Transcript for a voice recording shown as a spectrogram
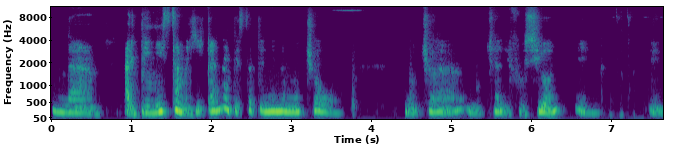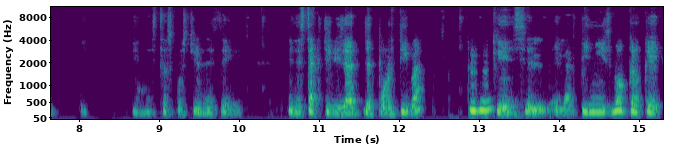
una alpinista mexicana que está teniendo mucho, mucha, mucha difusión en, en, estas cuestiones de, en esta actividad deportiva, que es el, alpinismo. Creo que,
